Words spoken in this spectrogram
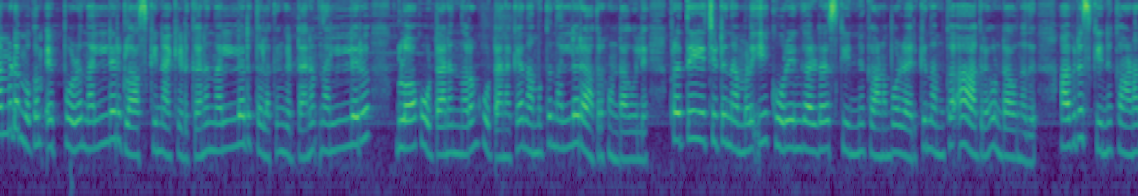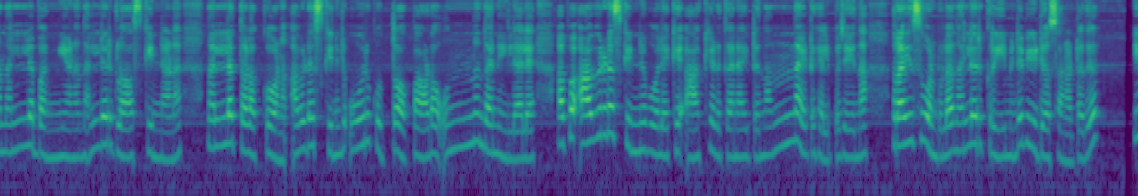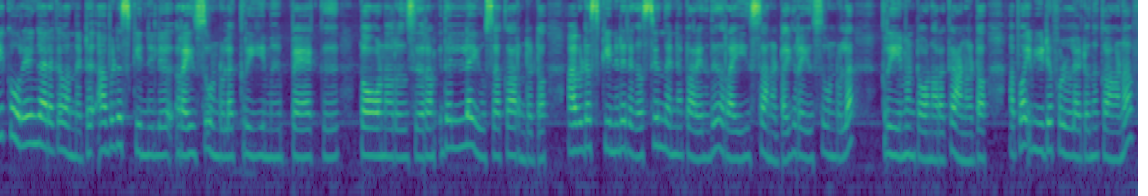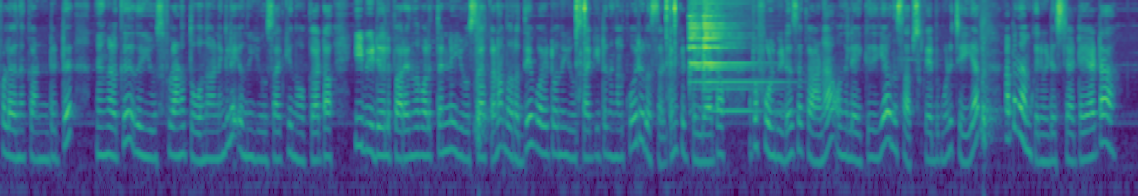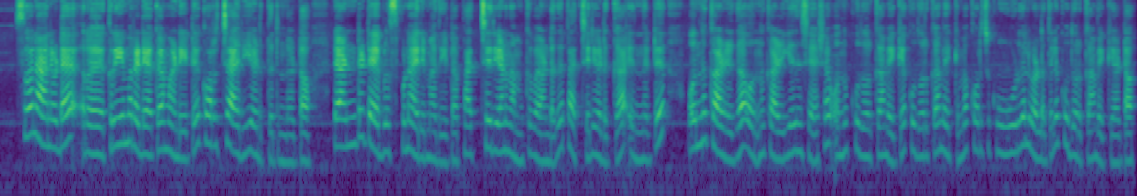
നമ്മുടെ മുഖം എപ്പോഴും നല്ലൊരു ഗ്ലാസ് സ്കിൻ ആക്കി എടുക്കാനും നല്ലൊരു തിളക്കം കിട്ടാനും നല്ലൊരു ഗ്ലോ കൂട്ടാനും നിറം കൂട്ടാനൊക്കെ നമുക്ക് നല്ലൊരു ആഗ്രഹം ഉണ്ടാവില്ലേ? പ്രത്യേകിച്ചിട്ട് നമ്മൾ ഈ കൊറിയൻകാരുടെ സ്കിന്ന് കാണുമ്പോഴായിരിക്കും നമുക്ക് ആ ആഗ്രഹം ഉണ്ടാവുന്നത്. അവരുടെ സ്കിന്ന് കാണാൻ നല്ല ഭംഗിയാണ് നല്ലൊരു ഗ്ലാസ് സ്കിന്നാണ് നല്ല തിളക്കമാണ് അവരുടെ സ്കിന്നിൽ ഒരു കുത്തോ പാടോ ഒന്നും തന്നെ ഇല്ല അല്ലേ? അപ്പോൾ അവരുടെ സ്കിന്ന് പോലെയൊക്കെ ആക്കിയെടുക്കാനായിട്ട് നന്നായിട്ട് ഹെൽപ്പ് ചെയ്യുന്ന റൈസ് കൊണ്ടുള്ള നല്ലൊരു ക്രീമിന്റെ വീഡിയോസാണ് കേട്ടോ ഇത്. ഈ കൊറിയൻകാരൊക്കെ വന്നിട്ട് അവരുടെ സ്കിന്നിൽ റൈസ് കൊണ്ടുള്ള ക്രീം പാക്ക് ടോണർ സിറം ഇതെല്ലാം യൂസ് ആക്കാറുണ്ട് കേട്ടോ അവരുടെ സ്കിന്നിന്റെ രഹസ്യം തന്നെ പറയുന്നത് റൈസാണ് കേട്ടോ ഈ റൈസ് കൊണ്ടുള്ള ക്രീമും ടോണറൊക്കെ ആണ് കേട്ടോ അപ്പോൾ ഈ വീഡിയോ ഫുള്ളായിട്ടൊന്ന് കാണുക. ഫുള്ളായി ഒന്ന് കണ്ടിട്ട് നിങ്ങൾക്ക് ഇത് യൂസ്ഫുൾ ആണ് തോന്നുകയാണെങ്കിൽ ഒന്ന് യൂസ് ആക്കി നോക്കുക കേട്ടോ ഈ വീഡിയോയിൽ പറയുന്നത് പോലെ തന്നെ യൂസ് ആക്കണം. വെറുതെ പോയിട്ട് ഒന്ന് യൂസ് ആക്കിയിട്ട് നിങ്ങൾക്ക് ഒരു റിസൾട്ടും കിട്ടില്ല കേട്ടോ അപ്പോൾ ഫുൾ വീഡിയോസ് കാണുക. ഒന്ന് ലൈക്ക് ചെയ്യുക. ഒന്ന് സബ്സ്ക്രൈബും കൂടി ചെയ്യുക. അപ്പോൾ നമുക്കൊരു വീഡിയോ സ്റ്റാർട്ട് ചെയ്യാം കേട്ടോ സോ ഞാനിവിടെ ക്രീം റെഡിയാക്കാൻ വേണ്ടിയിട്ട് കുറച്ച് അരി എടുത്തിട്ടുണ്ട് കേട്ടോ രണ്ട് ടേബിൾ സ്പൂൺ അരി മതി കേട്ടോ പച്ചരിയാണ് നമുക്ക് വേണ്ടത്. പച്ചരി എടുക്കുക. എന്നിട്ട് ഒന്ന് കഴുകുക. ഒന്ന് കഴുകിയതിന് ശേഷം ഒന്ന് കുതിർക്കാൻ വെക്കുക. കുതിർക്കാൻ വെക്കുമ്പോൾ കുറച്ച് കൂടുതൽ വെള്ളത്തിൽ കുതിർക്കാൻ വെക്കുക കേട്ടോ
